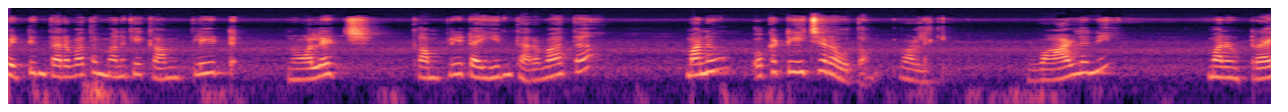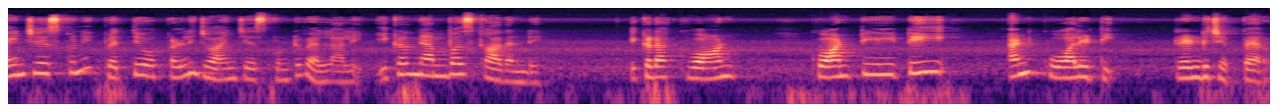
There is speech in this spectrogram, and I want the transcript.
పెట్టిన తర్వాత మనకి కంప్లీట్ నాలెడ్జ్ కంప్లీట్ అయిన తర్వాత మనం ఒక టీచర్ అవుతాం వాళ్ళకి. వాళ్ళని మనం ట్రైన్ చేసుకుని ప్రతి ఒక్కళ్ళని జాయిన్ చేసుకుంటూ వెళ్ళాలి. ఇక్కడ నెంబర్స్ కాదండి. ఇక్కడ క్వాన్ క్వాంటిటీ అండ్ క్వాలిటీ రెండు చెప్పారు.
